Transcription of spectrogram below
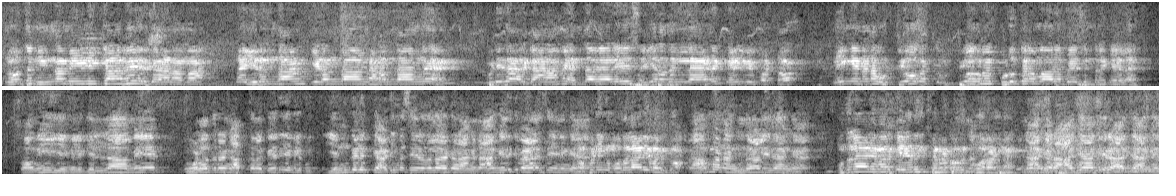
இன்னொருத்தன் நின்ன மீனிக்காவே இருக்கிறானாமா. நான் இருந்தான் கிடந்தான் நடந்தான்னு இப்படிதான் இருக்கானாம. எந்த வேலையும் செய்யறதில்லைன்னு கேள்விப்பட்டோம். நீங்க என்னன்னா உத்தியோகத்து உத்தியோகமே கொடுக்கற மாதிரி பேசிட்டு இருக்கேல சுவாமி எங்களுக்கு எல்லாமே உலகத்துறவங்க அத்தனை பேர் எங்களுக்கு எங்களுக்கு அடிமை செய்யறதெல்லாம் இருக்கிறாங்க. நாங்க எதுக்கு வேலை செய்யணுங்க? அப்ப நீங்க முதலாளி வர்க்கம். ஆமா நாங்க முதலாளி தாங்க. முதலாளி வர்க்கம் எதுக்கு திருடுறதுக்கு போறாங்க? நாங்க ராஜாதி ராஜாங்க.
